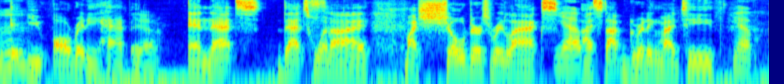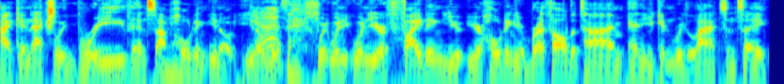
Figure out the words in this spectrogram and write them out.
It, you already have it. Yeah. And that's that's when I my shoulders relax. Yep. I stop gritting my teeth. Yep. I can actually breathe and stop mm-hmm. holding. You know. You Yes. know when, when when you're fighting, you, you're holding your breath all the time, and you can relax and say,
